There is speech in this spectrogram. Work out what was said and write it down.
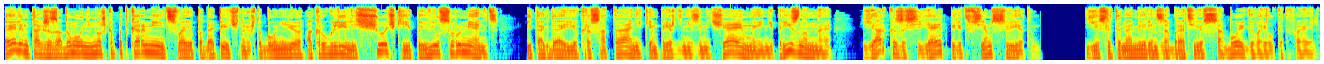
Эллен также задумала немножко подкормить свою подопечную, чтобы у нее округлились щечки и появился румянец, и тогда ее красота, никем прежде не замечаемая и непризнанная, ярко засияет перед всем светом. «Если ты намерен забрать ее с собой, — говорил Катфаэль,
